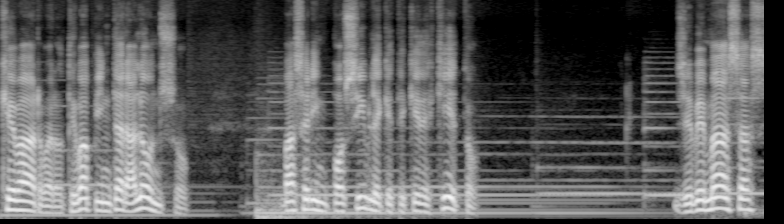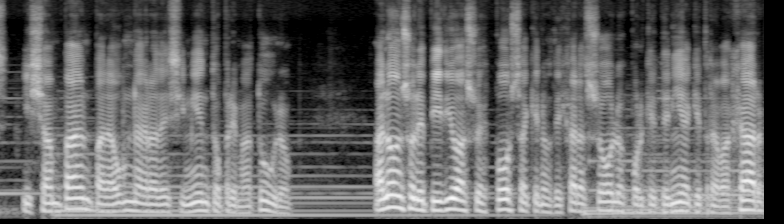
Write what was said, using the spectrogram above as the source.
Qué bárbaro, te va a pintar Alonso. Va a ser imposible que te quedes quieto. Llevé masas y champán para un agradecimiento prematuro. Alonso le pidió a su esposa que nos dejara solos porque tenía que trabajar.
